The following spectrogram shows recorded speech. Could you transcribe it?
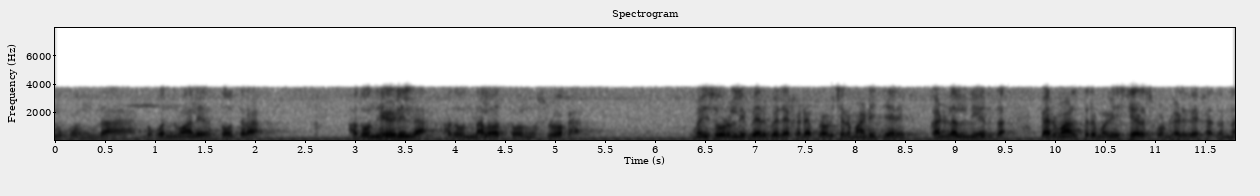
ಮುಕುಂದ, ಮುಕುಂದಮಾಲೆ ಸ್ತೋತ್ರ. ಅದೊಂದು ಹೇಳಿಲ್ಲ, ಅದೊಂದು ನಲವತ್ತೊಂದು ಶ್ಲೋಕ. ಮೈಸೂರಲ್ಲಿ ಬೇರೆ ಬೇರೆ ಕಡೆ ಪ್ರವಚನ ಮಾಡಿದ್ದೇನೆ. ಕಣ್ಣಲ್ಲಿ ನೀರು ಪೆರ್ಮಾಳ್ ತಿರುಮಳಿ ಸೇರಿಸ್ಕೊಂಡು ಹೇಳಬೇಕು ಅದನ್ನ.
